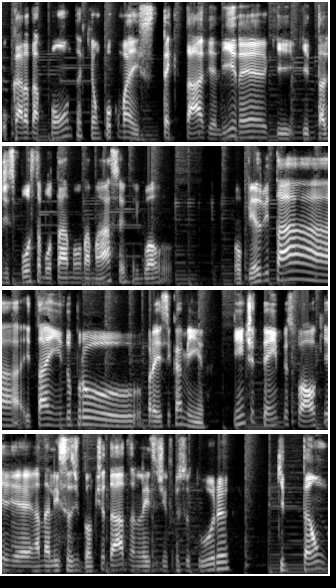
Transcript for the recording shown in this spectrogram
O cara da ponta, que é um pouco mais tech-savvy ali, né? Que, que tá disposto a botar a mão na massa, igual o Pedro, e tá, e tá indo pro, pra esse caminho. E a gente tem pessoal que é analistas de banco de dados, analistas de infraestrutura, que estão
